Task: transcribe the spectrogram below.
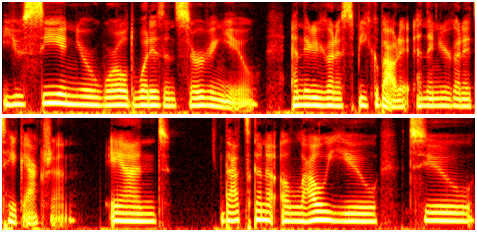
you see in your world what isn't serving you and then you're going to speak about it and then you're going to take action and that's going to allow you to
